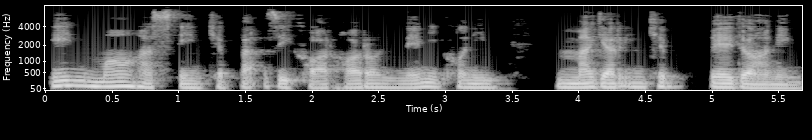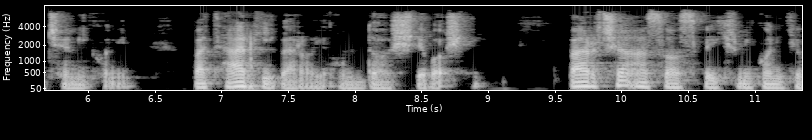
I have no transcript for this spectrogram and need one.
این ما هستیم که بعضی کارها را نمی کنیم مگر اینکه بدانیم چه می کنیم و طرحی برای آن داشته باشیم. بر چه اساس فکر می کنی که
